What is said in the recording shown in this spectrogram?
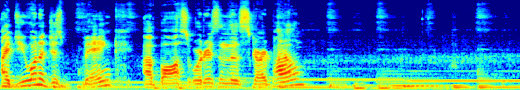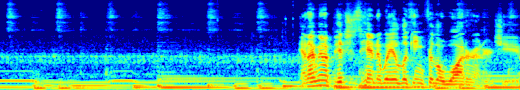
I do want to just bank a boss orders in the discard pile. And I'm going to pitch his hand away looking for the water energy.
